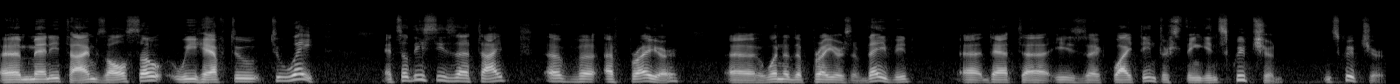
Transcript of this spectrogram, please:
many times also we have to, to wait. And so this is a type of, of prayer uh, one of the prayers of David uh, that uh, is quite interesting in Scripture. In Scripture.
